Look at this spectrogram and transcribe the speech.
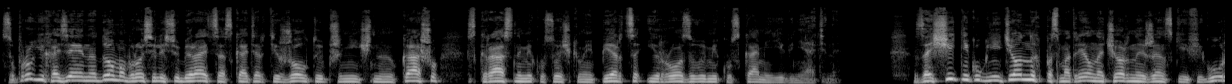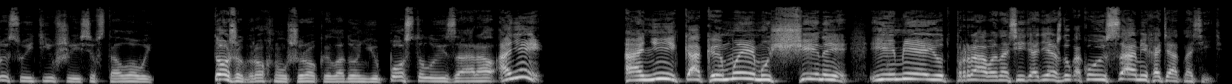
Супруги хозяина дома бросились убирать со скатерти желтую пшеничную кашу с красными кусочками перца и розовыми кусками ягнятины. Защитник угнетенных посмотрел на черные женские фигуры, суетившиеся в столовой, тоже грохнул широкой ладонью по столу и заорал «Они! Они, как и мы, мужчины, имеют право носить одежду, какую сами хотят носить!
